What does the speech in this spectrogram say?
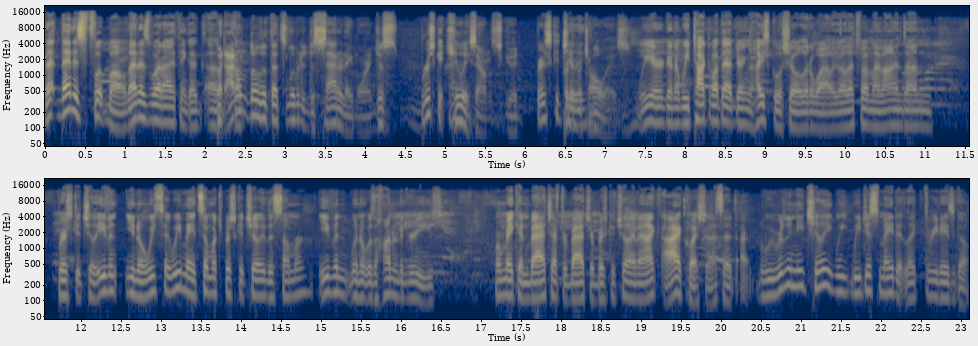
That that is football. That is what I think. A, a, But I don't know that that's limited to Saturday morning. Just brisket chili sounds good brisket pretty chili. much always. We are gonna. We talked about that during the high school show a little while ago. That's why my mind's on brisket chili. Even you know, we say we made so much brisket chili this summer. Even when it was 100 degrees, we're making batch after batch of brisket chili. And I, I questioned. I said, "Uh, "Do we really need chili? We we just made it like three days ago."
